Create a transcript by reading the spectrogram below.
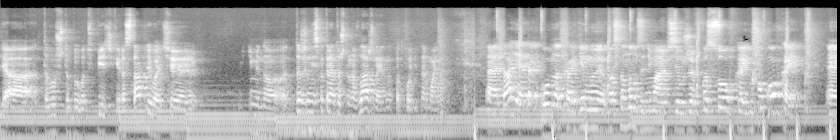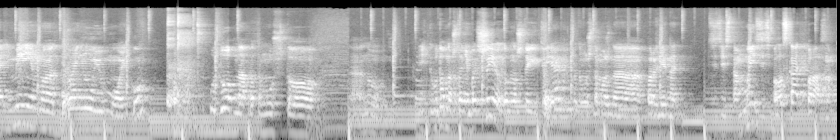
для того, чтобы вот в печке растапливать. Именно, даже несмотря на то, что она влажная, она подходит нормально. Э, далее это комнатка, где мы в основном занимаемся уже фасовкой и упаковкой. Э, имеем э, двойную мойку. Удобно, потому что ну, удобно, что небольшие, удобно, что их две, потому что можно параллельно здесь там мыть, здесь полоскать по-разному.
